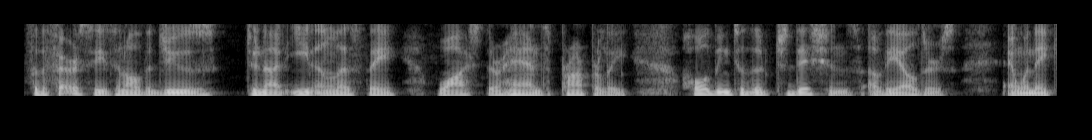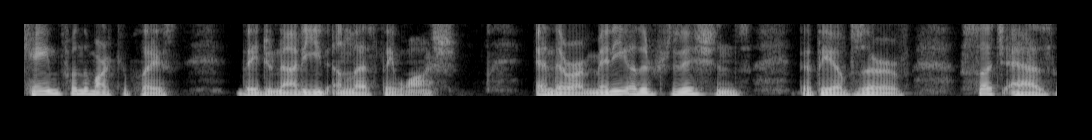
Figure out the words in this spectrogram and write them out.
For the Pharisees and all the Jews do not eat unless they wash their hands properly, holding to the traditions of the elders. And when they came from the marketplace, they do not eat unless they wash. And there are many other traditions that they observe, such as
